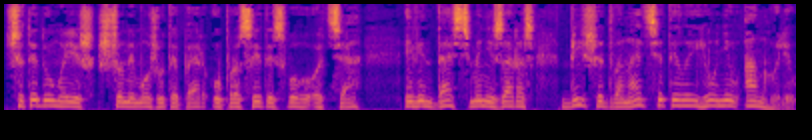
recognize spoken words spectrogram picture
Чи ти думаєш, що не можу тепер упросити свого Отця, і він дасть мені зараз більше дванадцяти легіонів ангелів?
